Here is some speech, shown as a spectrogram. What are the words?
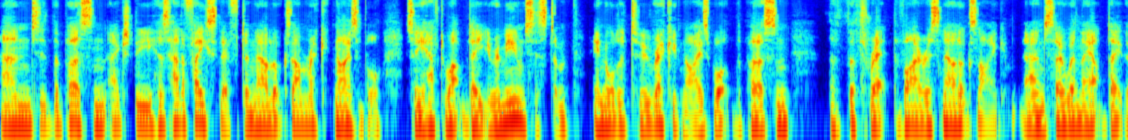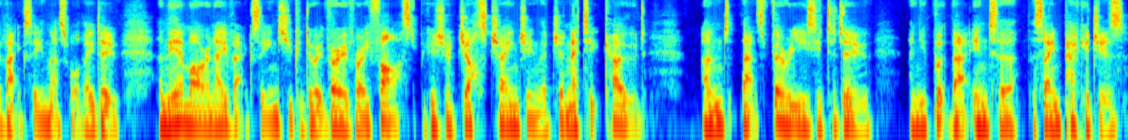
and the person actually has had a facelift and now looks unrecognizable. So you have to update your immune system in order to recognize what the person the, the threat, the virus now looks like. And so when they update the vaccine, that's what they do. And the mRNA vaccines, you can do it very, very fast because you're just changing the genetic code. And that's very easy to do. And you put that into the same packages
